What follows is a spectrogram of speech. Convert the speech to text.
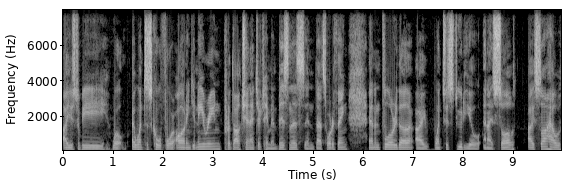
I used to be well I went to school for art engineering, production, entertainment business and that sort of thing. And in Florida I went to studio and I saw I saw how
